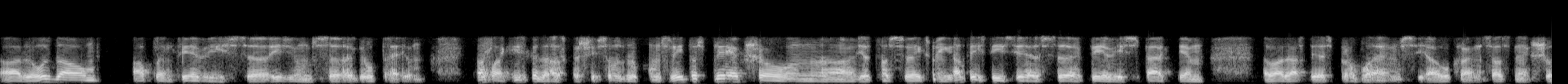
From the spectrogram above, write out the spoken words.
ar uzdevumu aplenkt Krievijas uh, izjums uh, grupējumu. Pašlaik izskatās, ka šis uzbrukums rīt uz priekšu, un, ja tas veiksmīgi attīstīsies, Krievijas spēkiem var rasties problēmas, ja Ukraina sasniegs šo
